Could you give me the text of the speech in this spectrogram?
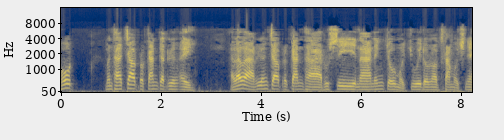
ហូតមិនថាចោតប្រកាន់គាត់រឿងអីឥឡូវអារឿងចោតប្រកាន់ថារុស្ស៊ីណានឹងចូលមកជួយ Donald Trump ឲ្យឈ្នះ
